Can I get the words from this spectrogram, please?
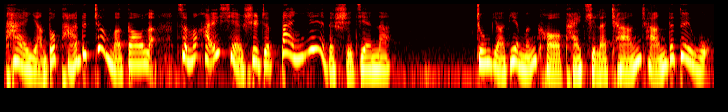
太阳都爬得这么高了，怎么还显示着半夜的时间呢？钟表店门口排起了长长的队伍，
